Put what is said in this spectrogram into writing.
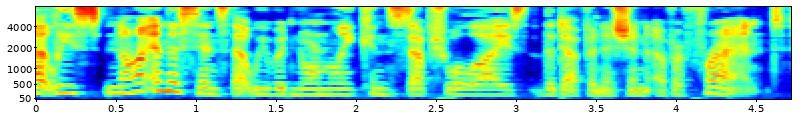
at least not in the sense that we would normally conceptualize the definition of a friend.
